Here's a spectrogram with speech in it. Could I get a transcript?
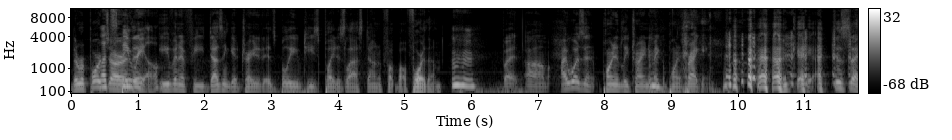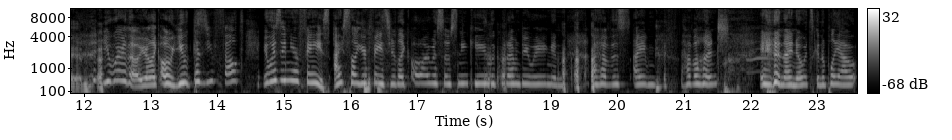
The reports Let's are be that real. even if he doesn't get traded, it's believed he's played his last down of football for them. hmm But um, I wasn't pointedly trying to make a point of bragging. okay, I'm just saying. you were though. You're like, oh, you because you felt it was in your face. I saw your face. You're like, oh, I was so sneaky. Look what I'm doing, and I have this. I have a hunch, and I know it's gonna play out.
